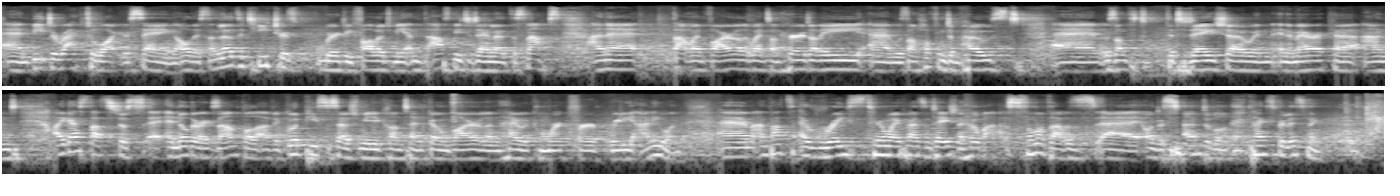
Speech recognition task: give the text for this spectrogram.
and be direct to what you're saying. All this, and loads of teachers weirdly followed me and asked me to download the snaps, and uh, that went viral. It went on her.ie, um, it was on Huffington Post, um, it was on the Today Show in, in America, and I guess that's just another example of a good piece of social media content going viral and how it can work for really anyone. Um, and that's a race through my presentation. I hope some of that was uh, understandable. Thanks for listening.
